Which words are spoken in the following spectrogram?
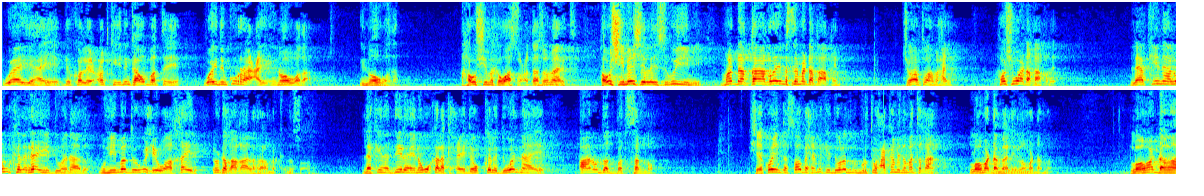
waa yahay de kollay codkii idinkaa u bateeye waa idinku raacay inoo wada inoo wada. Hawshii marka waa socotaa soo ma meesha la isugu yimi ma dhaqaaqday mase ma dhaqaaqin? Jawaabtu waa maxay? Hawshii waa dhaqaaqday. Laakiin ha lagu kala ra'yi duwanaado muhiimaddu wixii waa khayr inuu dhaqaaqaa la raba marka socdo. Laakiin haddii la inagu kala kaxeey dee kala duwannahaye aan u dadbadsanno sheekooyinka soo baxay markii dowladda burburto waxaa ka mid a mataqaan looma dhama li looma dhama looma dhama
